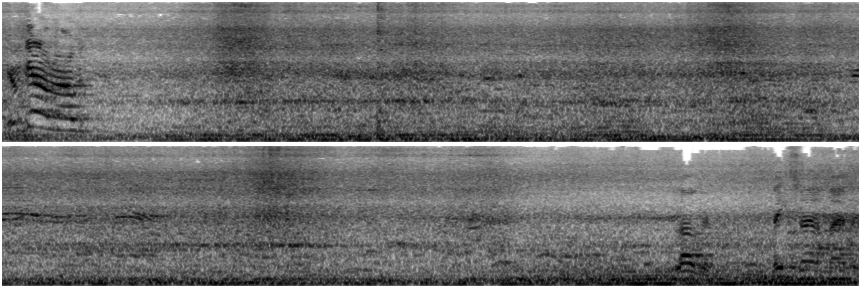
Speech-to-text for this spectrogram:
Here we go, Logan. Logan, fix that, baby.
